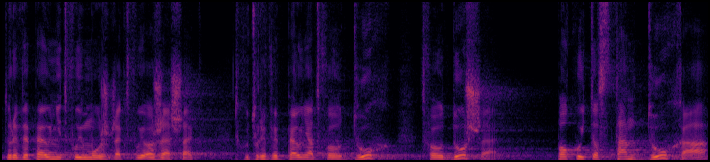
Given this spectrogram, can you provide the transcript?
który wypełni twój móżdżek, twój orzeszek, który wypełnia twój duch, twoją duszę. Pokój to stan ducha,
